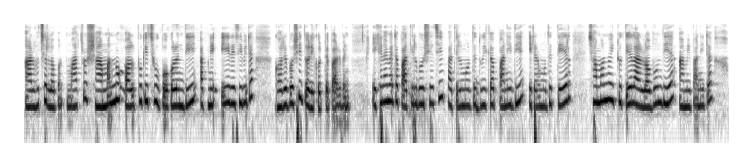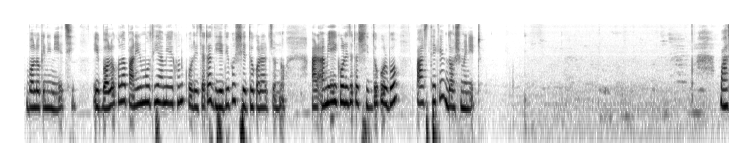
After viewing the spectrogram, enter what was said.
আর হচ্ছে লবণ। মাত্র সামান্য অল্প কিছু উপকরণ দিয়ে আপনি এই রেসিপিটা ঘরে বসেই তৈরি করতে পারবেন। এখানে আমি একটা পাতিল বসিয়েছি। পাতিলের মধ্যে দুই কাপ পানি দিয়ে এটার মধ্যে তেল, সামান্য একটু তেল আর লবণ দিয়ে আমি পানিটা বল বলকেনে নিয়েছি। এই বলকলা পানির মধ্যে আমি এখন কলিজাটা দিয়ে দেব সেদ্ধ করার জন্য। আর আমি এই কলিজাটা সিদ্ধ করব পাঁচ থেকে দশ মিনিট। পাঁচ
